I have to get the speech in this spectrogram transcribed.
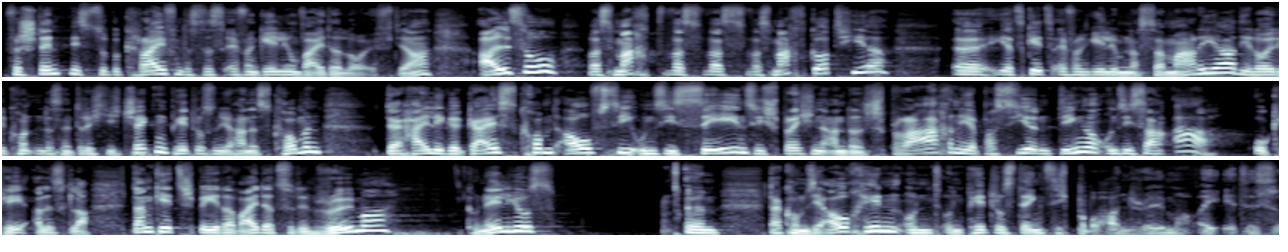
Verständnis zu begreifen, dass das Evangelium weiterläuft. Ja, also was macht was was was macht Gott hier? Äh, jetzt das Evangelium nach Samaria, die Leute konnten das nicht richtig checken, Petrus und Johannes kommen, der Heilige Geist kommt auf sie und sie sehen, sie sprechen in anderen Sprachen, hier passieren Dinge und sie sagen, ah, okay, alles klar. Dann geht es später weiter zu den Römer, Cornelius, ähm, da kommen sie auch hin und, und Petrus denkt sich, boah, ein Römer, das,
